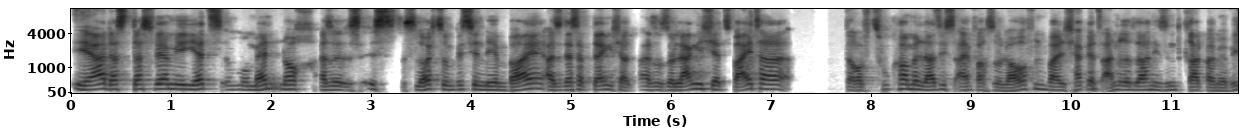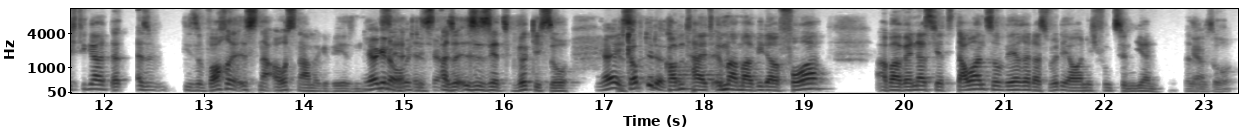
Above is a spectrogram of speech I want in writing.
Ja, das, das wäre mir jetzt im Moment noch, also es ist, es läuft so ein bisschen nebenbei. Also deshalb denke ich, also solange ich jetzt weiter darauf zukomme, lasse ich es einfach so laufen, weil ich habe mhm. jetzt andere Sachen, die sind gerade bei mir wichtiger. Das, also diese Woche ist eine Ausnahme gewesen. Ja, genau, ist, richtig. Ist, ja. Also ist es jetzt wirklich so. Ja, ich glaube dir das. Kommt halt immer mal wieder vor. Aber wenn das jetzt dauernd so wäre, das würde ja auch nicht funktionieren. Also ja. so.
